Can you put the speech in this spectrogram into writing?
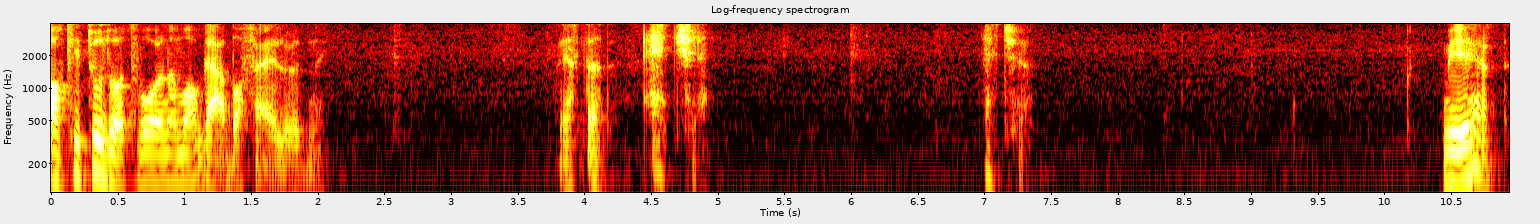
aki tudott volna magába fejlődni. Érted? egy se. Egy se. Miért?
